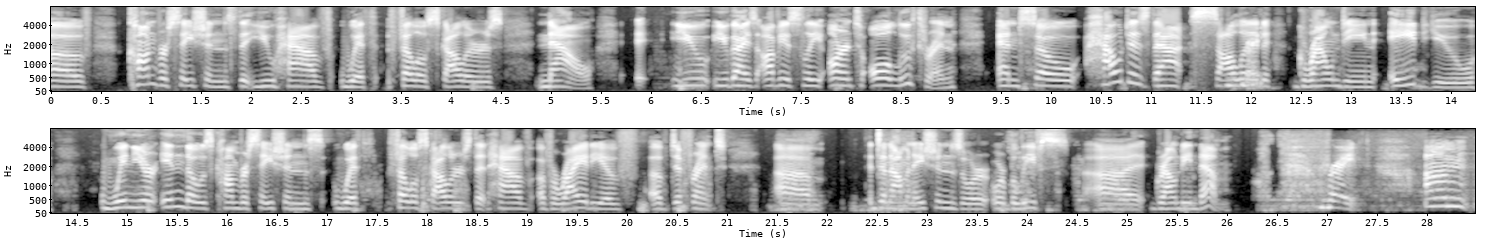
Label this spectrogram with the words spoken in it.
of conversations that you have with fellow scholars now? You, you guys obviously aren't all Lutheran, and so, how does that solid right. grounding aid you when you're in those conversations with fellow scholars that have a variety of, of different um, denominations or, or beliefs uh, grounding them? Right. Um,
